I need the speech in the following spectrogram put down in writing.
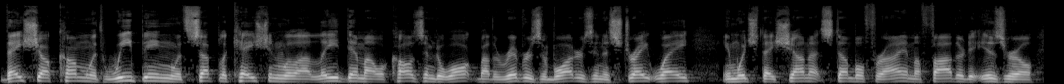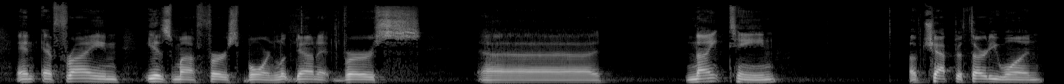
They shall come with weeping, with supplication will I lead them. I will cause them to walk by the rivers of waters in a straight way, in which they shall not stumble. For I am a father to Israel, and Ephraim is my firstborn. Look down at verse uh, 19 of chapter 31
